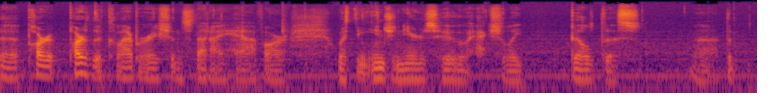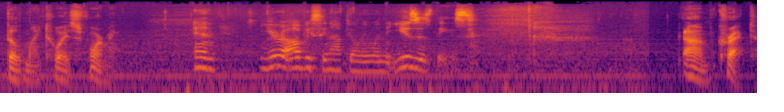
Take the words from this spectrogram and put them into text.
the part of, part of the collaborations that I have are with the engineers who actually build this, uh, the, build my toys for me. And you're obviously not the only one that uses these. Um, correct,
